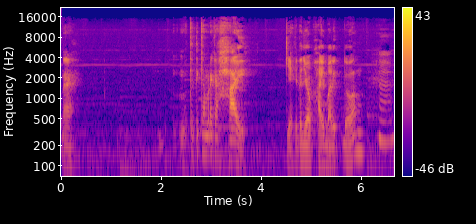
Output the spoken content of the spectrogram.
Nah ketika mereka hi ya kita jawab hi balik doang. Hmm.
